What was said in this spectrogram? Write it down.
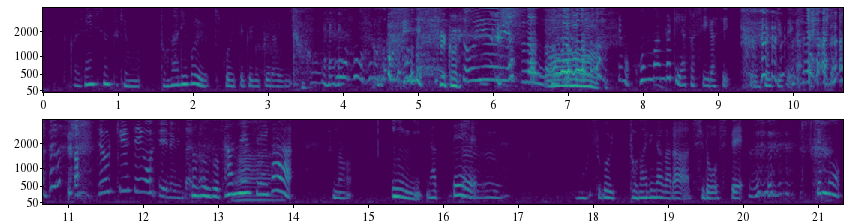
そう。だから練習の時も怒鳴り声が聞こえてくるくらい。ー、すごい。そういうやつなんだ。でも本番だけ優しいらしい上級生が。あ 上級生が教えるみたいな。そうそうそう3年生がその委員になって、うんもうすごい怒鳴りながら指導して。う んでも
